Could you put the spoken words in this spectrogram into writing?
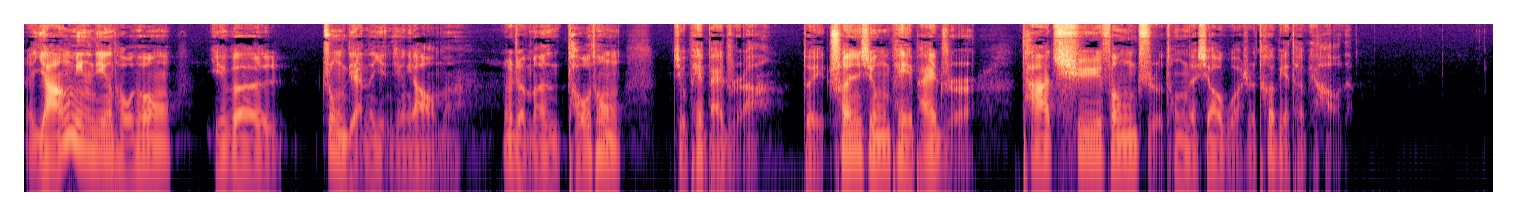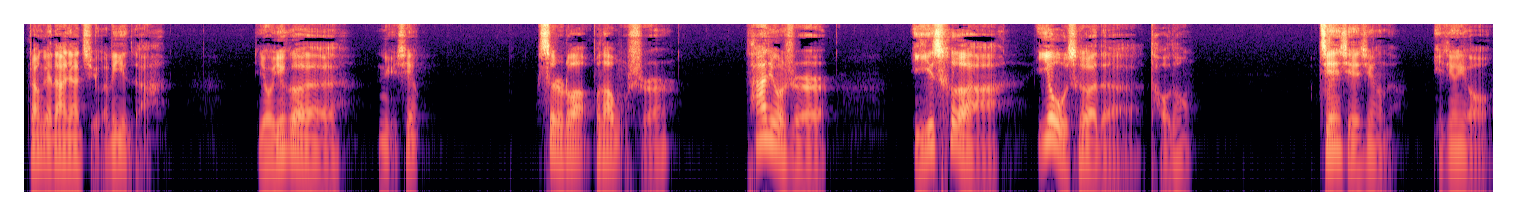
阳明经头痛一个重点的引经药吗？那怎么头痛就配白芷啊？对，川芎配白芷，它祛风止痛的效果是特别特别好的。咱给大家举个例子啊。有一个女性，四十多不到五十，她就是一侧啊右侧的头痛，间歇性的，已经有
